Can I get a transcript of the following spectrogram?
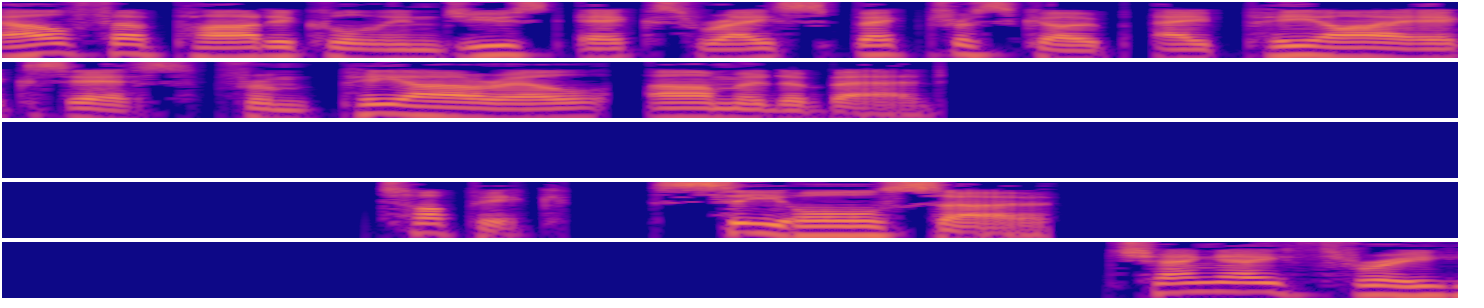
Alpha particle-induced X-ray spectroscope (APIXS) from PRL, Ahmedabad. Topic. See also. Chang'e 3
